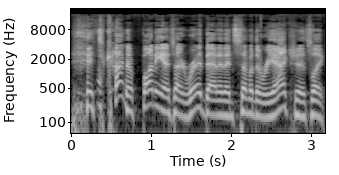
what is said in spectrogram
it's kind of funny as I read that, and then some of the reaction. It's like,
